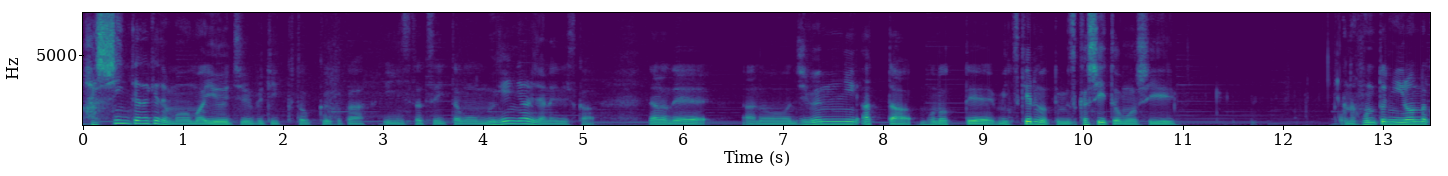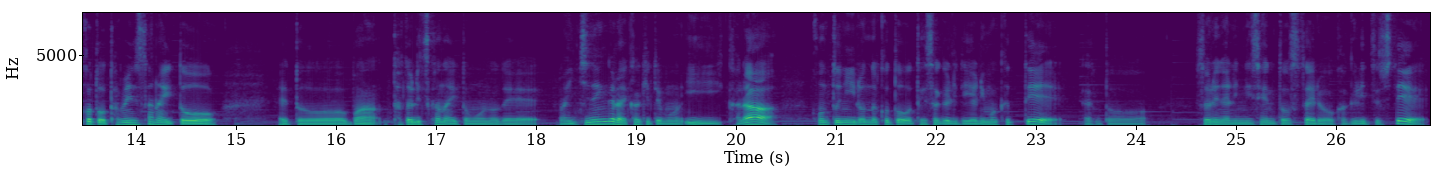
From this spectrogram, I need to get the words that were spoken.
発信ってだけでも、まあ、YouTubeTikTok とかインスタ Twitter も無限にあるじゃないですか。なのであの自分に合ったものって見つけるのって難しいと思うしあの本当にいろんなことを試さないとえっとまあたどり着かないと思うので、まあ、1年ぐらいかけてもいいから本当にいろんなことを手探りでやりまくって、えっと、それなりに戦闘スタイルを確立して、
